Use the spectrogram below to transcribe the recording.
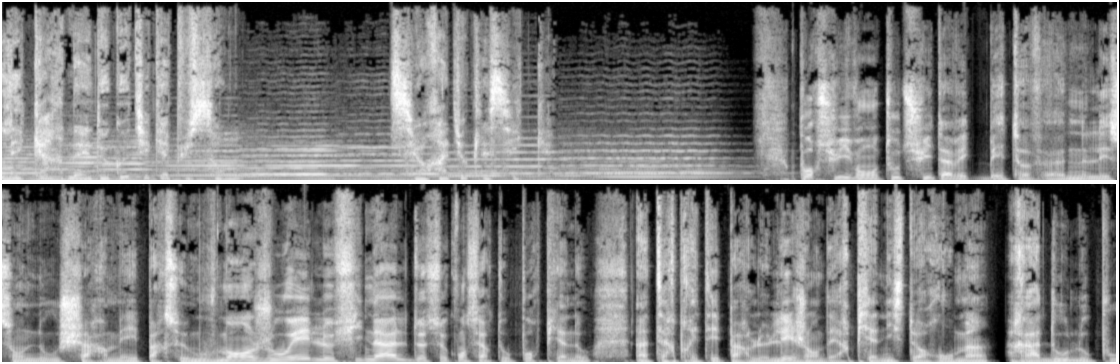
Les carnets de Gauthier Capuçon sur Radio Classique. Poursuivons tout de suite avec Beethoven. Laissons-nous charmer par ce mouvement enjoué, le final de ce concerto pour piano, interprété par le légendaire pianiste roumain Radu Lupu.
